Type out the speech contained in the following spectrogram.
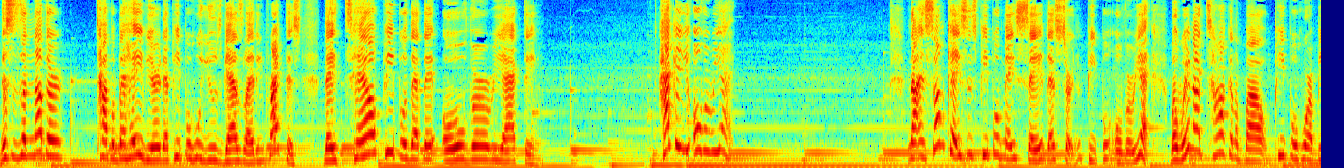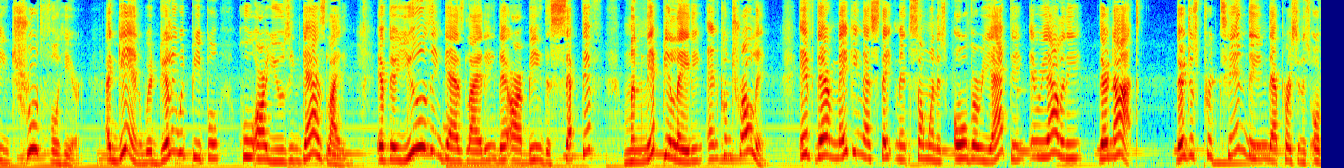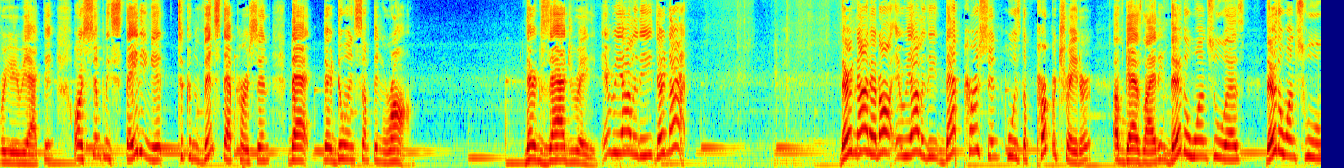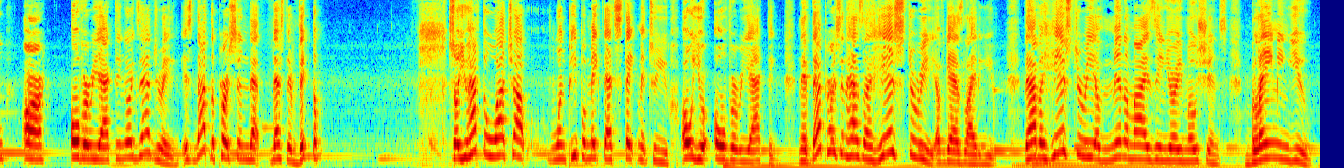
This is another type of behavior that people who use gaslighting practice. They tell people that they're overreacting. How can you overreact? Now, in some cases, people may say that certain people overreact, but we're not talking about people who are being truthful here. Again, we're dealing with people who are using gaslighting. If they're using gaslighting, they are being deceptive, manipulating, and controlling. If they're making that statement, someone is overreacting, in reality, they're not. They're just pretending that person is overreacting or simply stating it to convince that person that they're doing something wrong. They're exaggerating. In reality, they're not. They're not at all. In reality, that person who is the perpetrator of gaslighting, they're the ones who was they're the ones who are overreacting or exaggerating. It's not the person that that's their victim. So you have to watch out when people make that statement to you, oh, you're overreacting. Now, if that person has a history of gaslighting you, they have a history of minimizing your emotions, blaming you,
